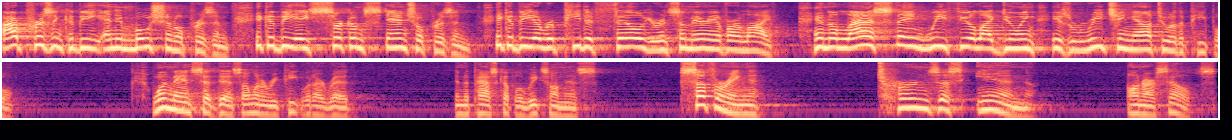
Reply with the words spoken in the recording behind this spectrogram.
Our prison could be an emotional prison. It could be a circumstantial prison. It could be a repeated failure in some area of our life. And the last thing we feel like doing is reaching out to other people. One man said this. I want to repeat what I read in the past couple of weeks on this. Suffering turns us in on ourselves.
